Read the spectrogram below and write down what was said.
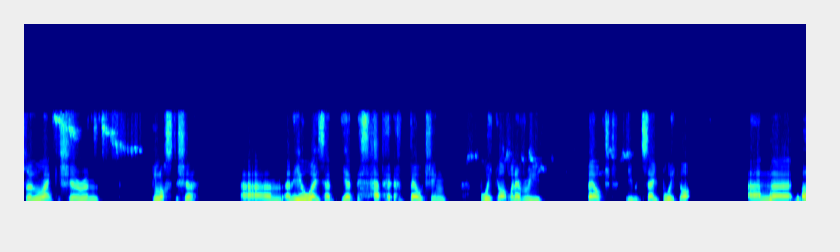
for Lancashire and Gloucestershire, um, and he always had he had this habit of belching boycott. Whenever he belched, he would say boycott, and uh, I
